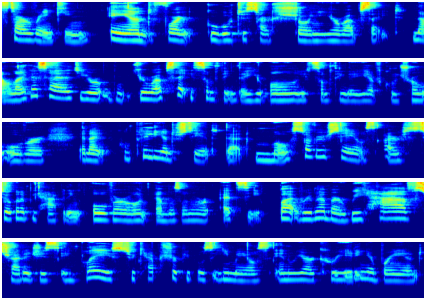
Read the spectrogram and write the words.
start ranking and for Google to start showing your website. Now, like I said, your your website is something that you own, it's something that you have control over, and I completely understand that most of your sales are still going to be happening over on Amazon or Etsy. But remember, we have strategies in place to capture people's emails and we are creating a brand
